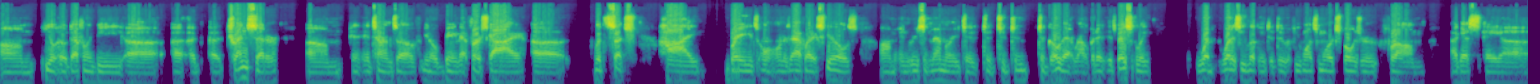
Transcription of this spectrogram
um, he'll he'll definitely be uh, a, a, trendsetter um, in, in, terms of you know being that first guy uh, with such high grades on, on his athletic skills um, in recent memory to to to to to go that route. But it, it's basically what what is he looking to do if he wants more exposure from I guess a uh,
